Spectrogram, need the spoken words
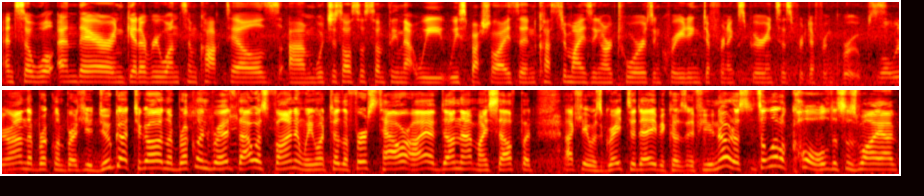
and so we'll end there and get everyone some cocktails um, which is also something that we, we specialize in customizing our tours and creating different experiences for different groups. Well, we were on the Brooklyn Bridge. You do got to go on the Brooklyn Bridge. That was fun, and we went to the first tower. I have done that myself, but actually it was great today because if you notice, it's a little cold. This is why I'm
